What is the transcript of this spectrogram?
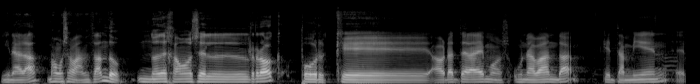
Y nada, vamos avanzando. No dejamos el rock porque ahora traemos una banda que también eh,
